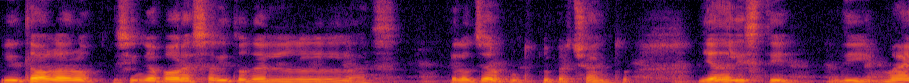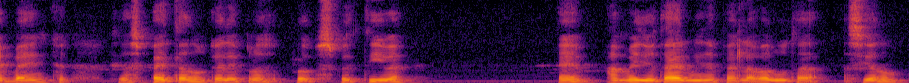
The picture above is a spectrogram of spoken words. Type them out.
Il dollaro di Singapore è salito del dello 0.2%. Gli analisti di MyBank si aspettano che le prospettive a medio termine per la valuta siano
